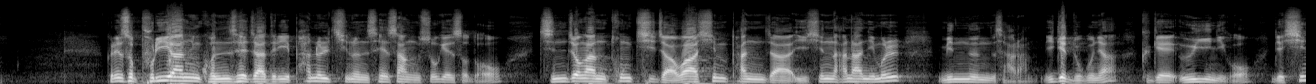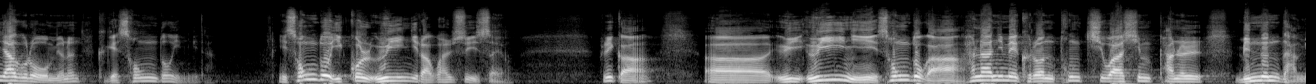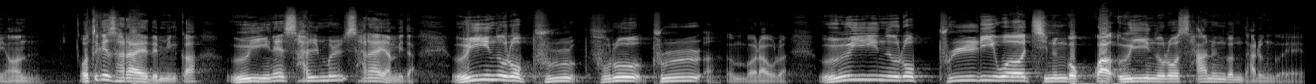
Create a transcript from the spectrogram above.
그래서 불의한 권세자들이 판을 치는 세상 속에서도 진정한 통치자와 심판자이신 하나님을 믿는 사람. 이게 누구냐? 그게 의인이고 이제 신약으로 오면은 그게 성도입니다. 이 성도 이꼴 의인이라고 할 수 있어요. 그러니까 어, 의, 의인이 성도가 하나님의 그런 통치와 심판을 믿는다면 어떻게 살아야 됩니까? 의인의 삶을 살아야 합니다. 의인으로 불, 불, 불 뭐라 그래? 의인으로 불리워지는 것과 의인으로 사는 건 다른 거예요.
